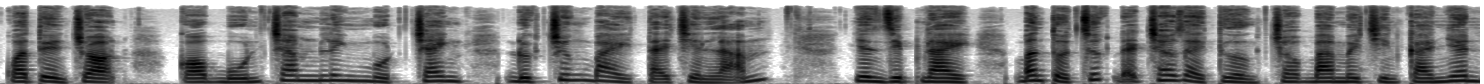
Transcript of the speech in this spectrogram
Qua tuyển chọn, có 401 tranh được trưng bày tại triển lãm. Nhân dịp này, ban tổ chức đã trao giải thưởng cho 39 cá nhân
